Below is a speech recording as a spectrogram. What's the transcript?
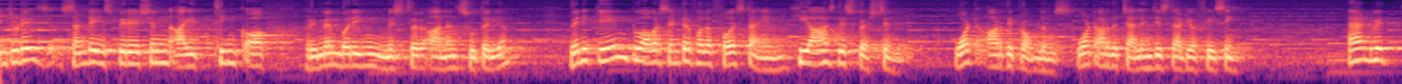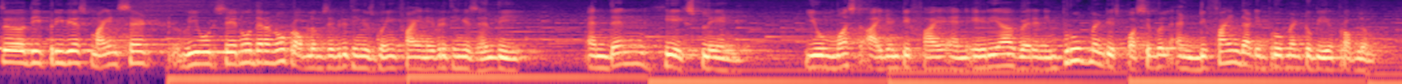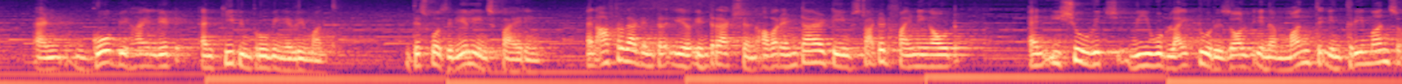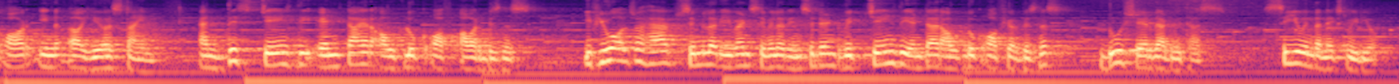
In today's Sunday inspiration, I think of remembering Mr. Anand Sutaria. When he came to our center for the first time, he asked this question What are the problems? What are the challenges that you are facing? And with uh, the previous mindset, we would say, No, there are no problems, everything is going fine, everything is healthy. And then he explained, You must identify an area where an improvement is possible and define that improvement to be a problem and go behind it and keep improving every month. This was really inspiring. And after that inter- uh, interaction, our entire team started finding out an issue which we would like to resolve in a month, in three months, or in a year's time. And this changed the entire outlook of our business. If you also have similar event, similar incident which change the entire outlook of your business, do share that with us. See you in the next video.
